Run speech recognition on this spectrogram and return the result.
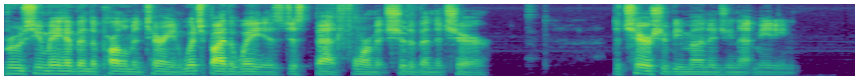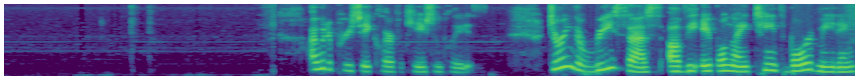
Bruce, you may have been the parliamentarian, which, by the way, is just bad form. It should have been the chair. The chair should be managing that meeting. I would appreciate clarification, please. During the recess of the April 19th board meeting,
